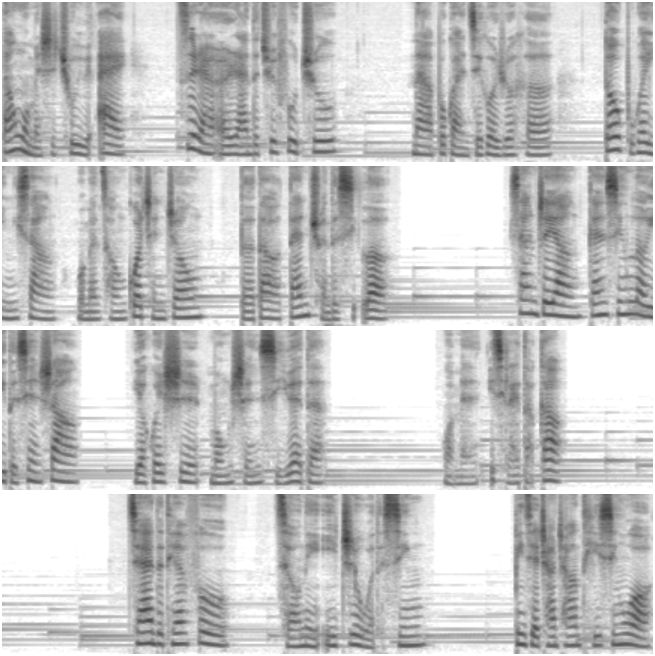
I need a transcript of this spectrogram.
当我们是出于爱，自然而然的去付出，那不管结果如何，都不会影响我们从过程中得到单纯的喜乐。像这样甘心乐意的献上，也会是蒙神喜悦的。我们一起来祷告。亲爱的天父，求你医治我的心，并且常常提醒我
